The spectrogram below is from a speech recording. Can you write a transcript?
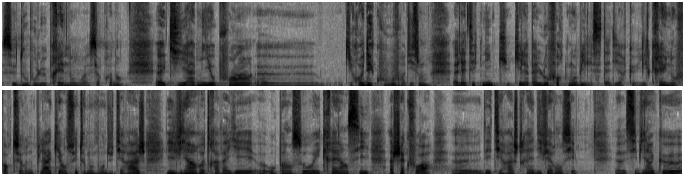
ce double prénom surprenant, qui a mis au point, qui redécouvre, disons, la technique qu'il appelle l'eau forte mobile, c'est-à-dire qu'il crée une eau forte sur une plaque et ensuite au moment du tirage, il vient retravailler euh, au pinceau et crée ainsi à chaque fois euh, des tirages très différenciés. Euh, si bien que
